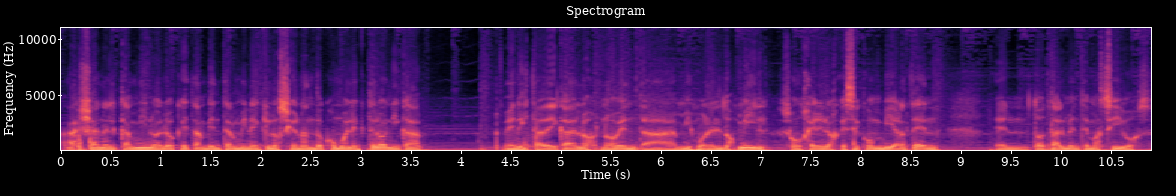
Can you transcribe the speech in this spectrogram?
allá en el camino a lo que también termina eclosionando como electrónica en esta década, en los 90, mismo en el 2000. Son géneros que se convierten en totalmente masivos.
